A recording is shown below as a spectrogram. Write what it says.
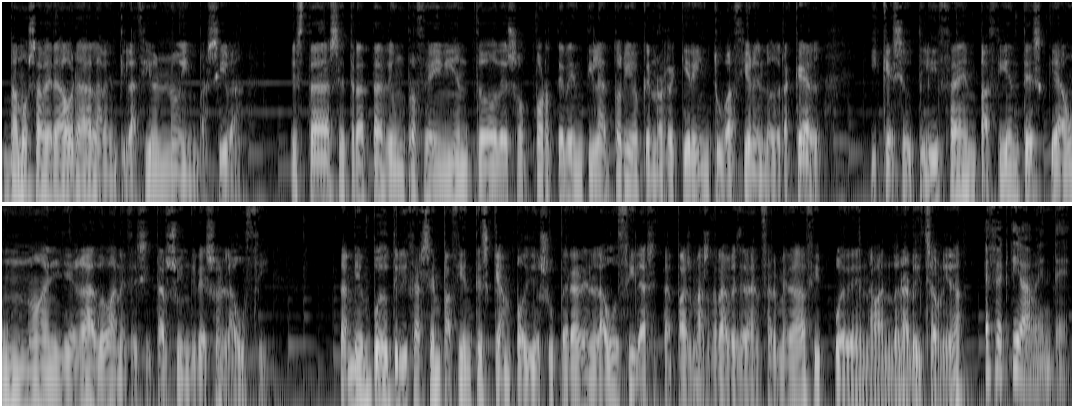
Vamos a ver ahora la ventilación no invasiva. Esta se trata de un procedimiento de soporte ventilatorio que no requiere intubación endotraqueal y que se utiliza en pacientes que aún no han llegado a necesitar su ingreso en la UCI. También puede utilizarse en pacientes que han podido superar en la UCI las etapas más graves de la enfermedad y pueden abandonar dicha unidad. Efectivamente,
